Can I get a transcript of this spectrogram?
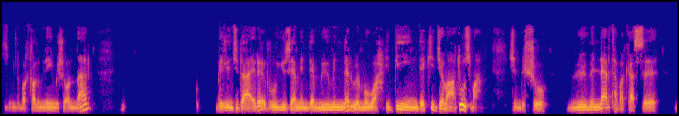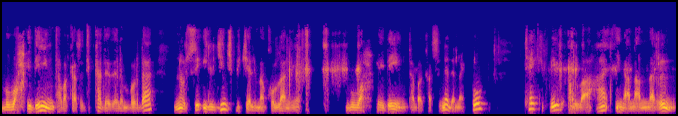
Şimdi bakalım neymiş onlar. Birinci daire ruh zeminde müminler ve muvahhidindeki cemaat uzman. Şimdi şu müminler tabakası, muvahhidin tabakası dikkat edelim burada. Nursi ilginç bir kelime kullanıyor. Muvahhidin tabakası ne demek bu? Tek bir Allah'a inananların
